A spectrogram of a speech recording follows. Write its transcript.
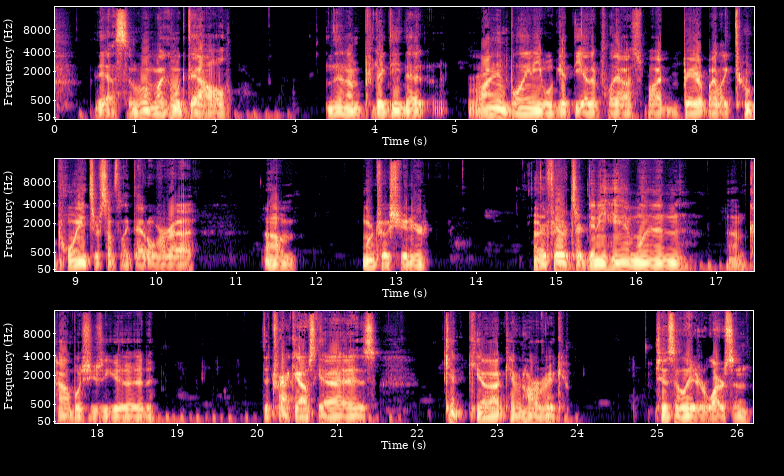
yes, I'm going Michael McDowell. And then I'm predicting that Ryan Blaney will get the other playoff spot bare by like two points or something like that over uh, um, Mark Truex Jr. Other favorites are Denny Hamlin, um, Kyle Busch usually good, the Trackhouse guys, Kevin Harvick, Elliott or Larson.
